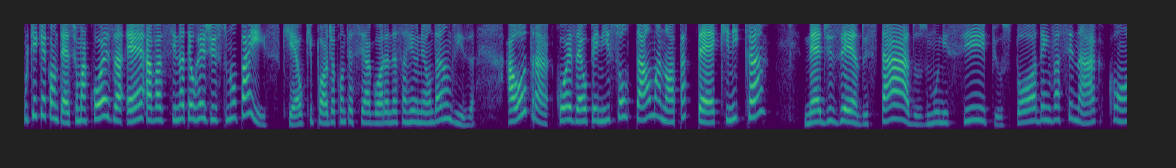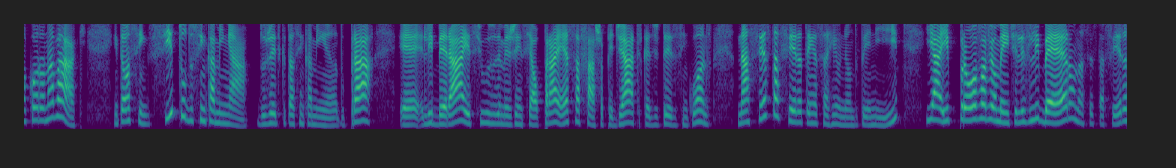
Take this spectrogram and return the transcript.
Por que que acontece? Uma coisa é a vacina ter o registro no país, que é o que pode acontecer agora nessa reunião da Anvisa. A outra coisa é o PNI soltar uma nota técnica né, dizendo estados, municípios podem vacinar com a Coronavac. Então, assim, se tudo se encaminhar do jeito que está se encaminhando para é, liberar esse uso emergencial para essa faixa pediátrica de 3 a 5 anos, na sexta-feira tem essa reunião do PNI, e aí provavelmente eles liberam na sexta-feira,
